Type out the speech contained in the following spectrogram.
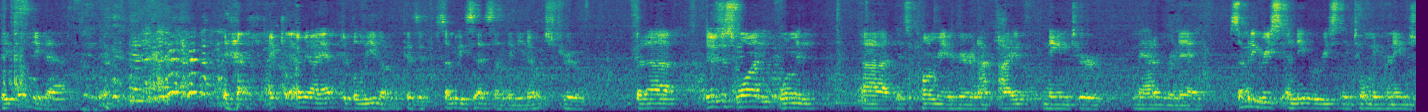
They told me that. I, I, I, mean, I have to believe them because if somebody says something, you know it's true. But uh, there's this one woman uh, that's a palm reader here, and I, I've named her Madame Renée. Somebody, a neighbor recently told me her name is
